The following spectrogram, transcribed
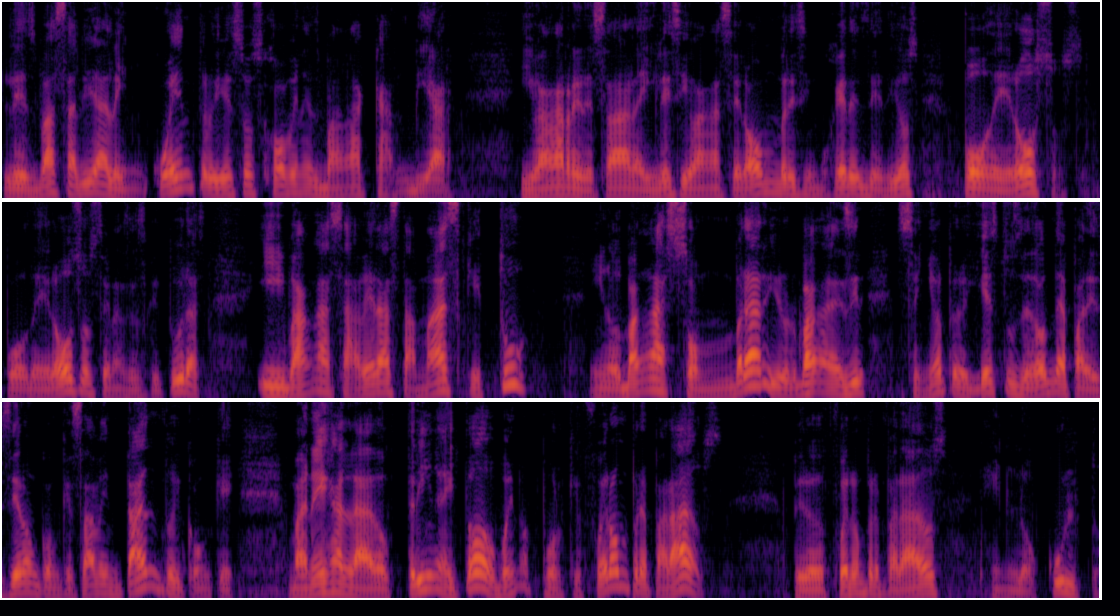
les va a salir al encuentro y esos jóvenes van a cambiar y van a regresar a la iglesia y van a ser hombres y mujeres de Dios poderosos, poderosos en las escrituras y van a saber hasta más que tú y nos van a asombrar y nos van a decir, Señor, pero ¿y estos de dónde aparecieron con que saben tanto y con que manejan la doctrina y todo? Bueno, porque fueron preparados, pero fueron preparados en lo oculto.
